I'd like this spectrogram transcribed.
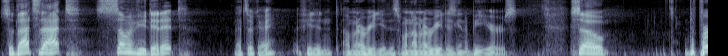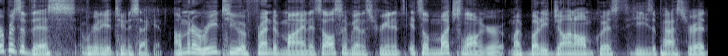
So that's that. Some of you did it. That's okay if you didn't. I'm going to read you. This one I'm going to read is going to be yours. So, the purpose of this, and we're going to get to in a second. I'm going to read to you a friend of mine. It's also going to be on the screen. It's, it's a much longer. My buddy John Almquist, he's a pastor at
